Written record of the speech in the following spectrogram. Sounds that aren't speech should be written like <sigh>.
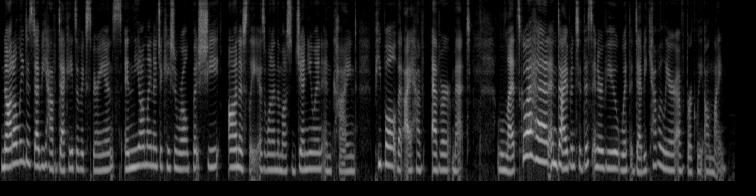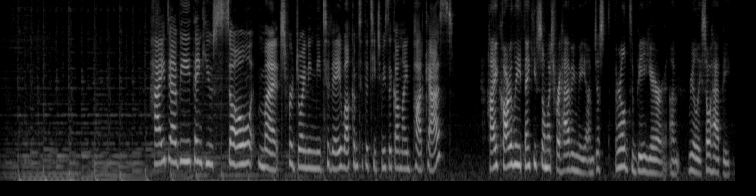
Not only does Debbie have decades of experience in the online education world, but she honestly is one of the most genuine and kind people that I have ever met. Let's go ahead and dive into this interview with Debbie Cavalier of Berklee Online. Hi, Debbie. Thank you so much for joining me today. Welcome to the Teach Music Online podcast. Hi, Carly. Thank you so much for having me. I'm just thrilled to be here. I'm really so happy.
